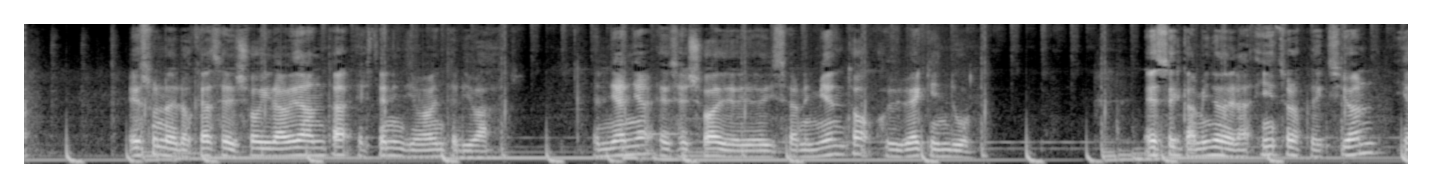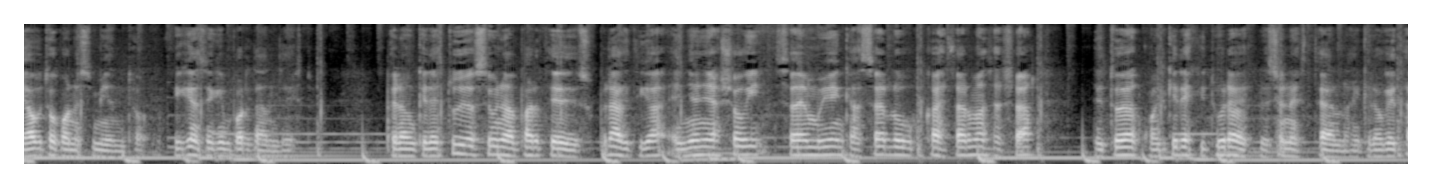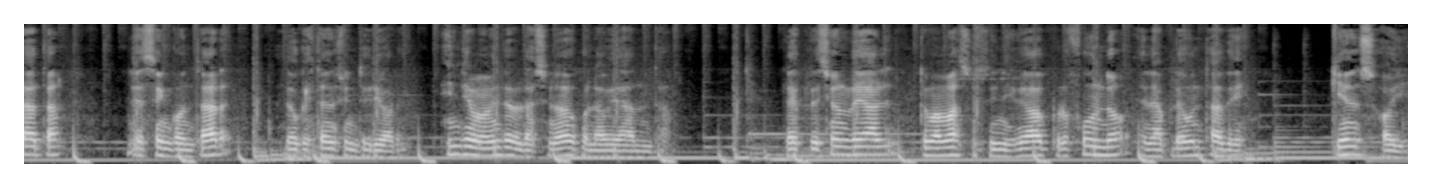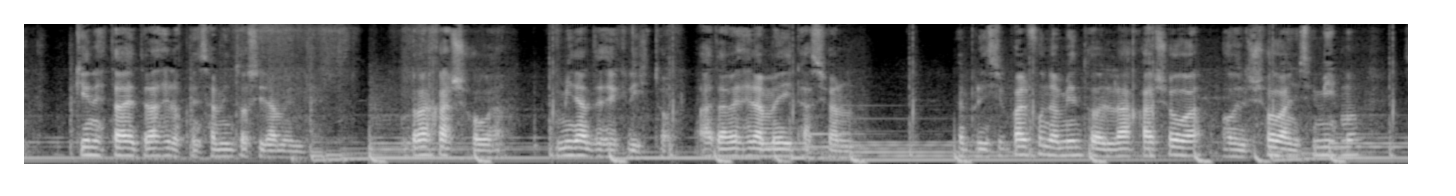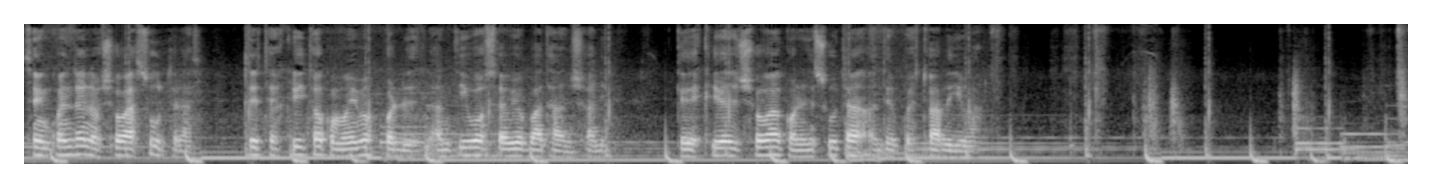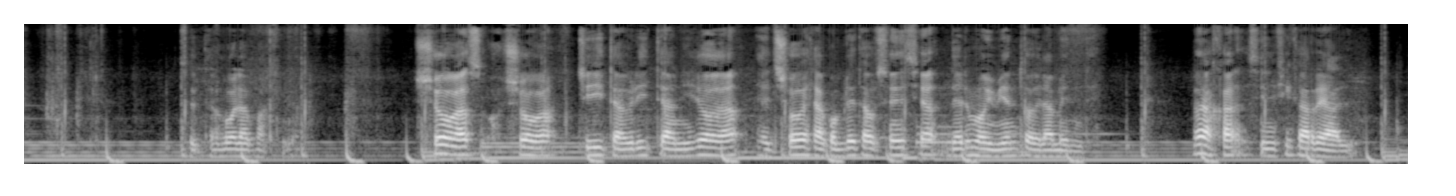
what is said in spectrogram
es uno de los que hace el yoga y la Vedanta estén íntimamente ligados. El ñaña es el yoga de discernimiento o vivek hindú. Es el camino de la introspección y autoconocimiento. Fíjense qué importante esto. Pero aunque el estudio sea una parte de su práctica, el ñaña yogi sabe muy bien que hacerlo busca estar más allá toda cualquier escritura o expresión externa y que lo que trata es encontrar lo que está en su interior íntimamente relacionado con la Vedanta. La expresión real toma más su significado profundo en la pregunta de ¿quién soy? ¿Quién está detrás de los pensamientos y la mente? Raja Yoga, mira antes de Cristo, a través de la meditación. El principal fundamento del Raja Yoga o del yoga en sí mismo se encuentra en los Yoga Sutras. Este escrito, como vimos, por el antiguo sabio Patanjali, que describe el yoga con el sutra antepuesto arriba. Se trabó la página. Yogas o yoga, chita, brita, niroda, el yoga es la completa ausencia del movimiento de la mente. Raja significa real.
